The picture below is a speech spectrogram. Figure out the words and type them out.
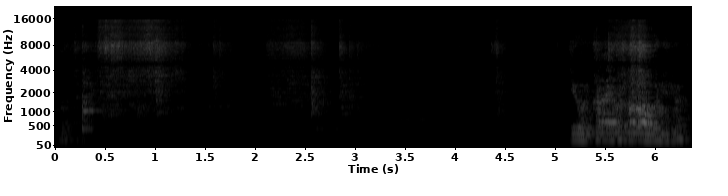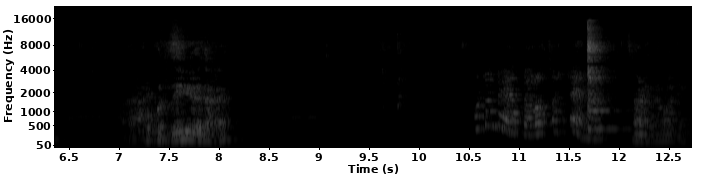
चालू करतोय. जेवण करायला का भाऊ ना? खूपच लई वेळ झालाय. कुठं रोजचाच टाइम वाजले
